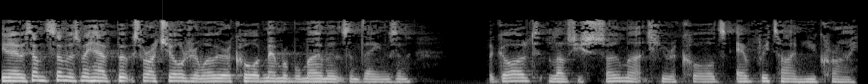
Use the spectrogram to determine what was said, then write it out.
You know, some, some of us may have books for our children where we record memorable moments and things and, but God loves you so much, He records every time you cry.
